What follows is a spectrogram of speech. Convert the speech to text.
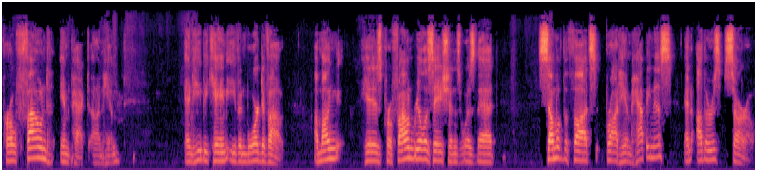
profound impact on him, and he became even more devout. Among his profound realizations was that some of the thoughts brought him happiness and others sorrow.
